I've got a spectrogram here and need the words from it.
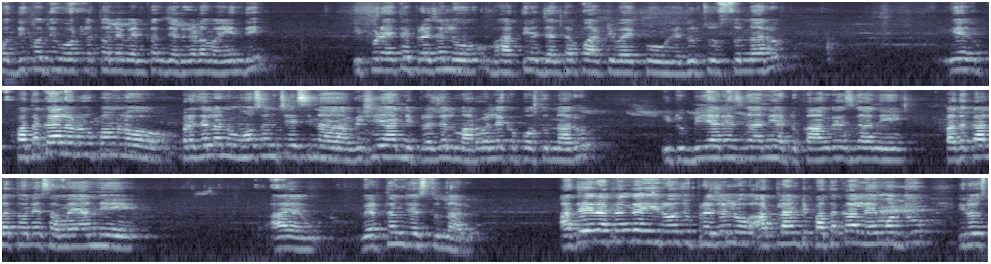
కొద్ది కొద్ది ఓట్లతోనే వెనుక జరగడం అయింది. ఇప్పుడైతే ప్రజలు భారతీయ జనతా పార్టీ వైపు ఎదురు చూస్తున్నారు పథకాల రూపంలో ప్రజలను మోసం చేసిన విషయాన్ని ప్రజలు మరవలేకపోతున్నారు. ఇటు బీఆర్ఎస్ కానీ అటు కాంగ్రెస్ కానీ పథకాలతోనే సమయాన్ని వ్యర్థం చేస్తున్నారు. అదే రకంగా ఈరోజు ప్రజలు అట్లాంటి పథకాలు ఏమొద్దు. ఈరోజు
